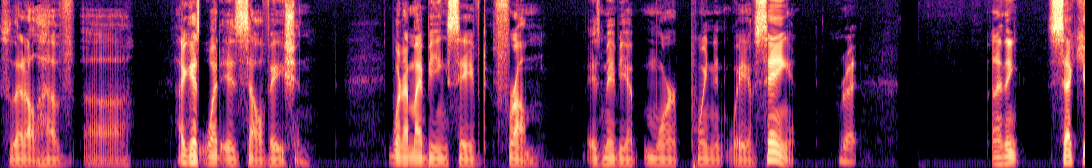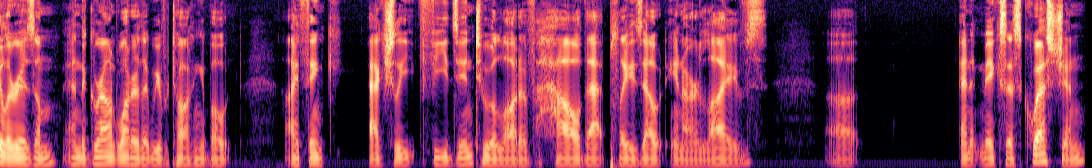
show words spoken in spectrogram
So that I'll have, uh, I guess, what is salvation? What am I being saved from? Is maybe a more poignant way of saying it. Right. And I think secularism and the groundwater that we were talking about, I think actually feeds into a lot of how that plays out in our lives. Uh, and it makes us question,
